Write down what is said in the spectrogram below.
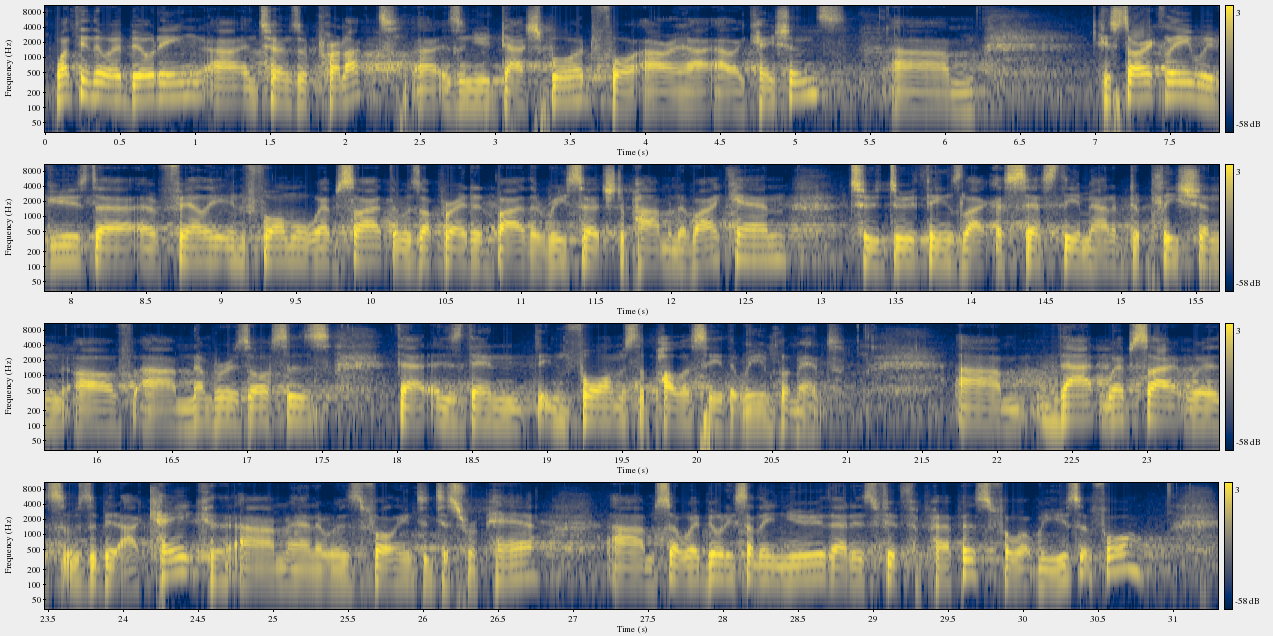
One thing that we're building uh, in terms of product uh, is a new dashboard for RIR allocations. Um, Historically, we've used a, a, fairly informal website that was operated by the research department of ICANN to do things like assess the amount of depletion of um, number resources that is then informs the policy that we implement. Um, that website was, was a bit archaic um, and it was falling into disrepair. Um, so we're building something new that is fit for purpose for what we use it for,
